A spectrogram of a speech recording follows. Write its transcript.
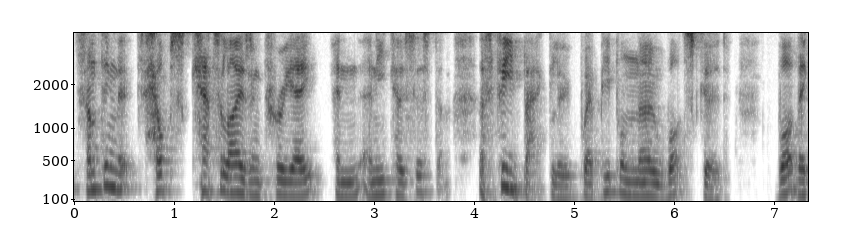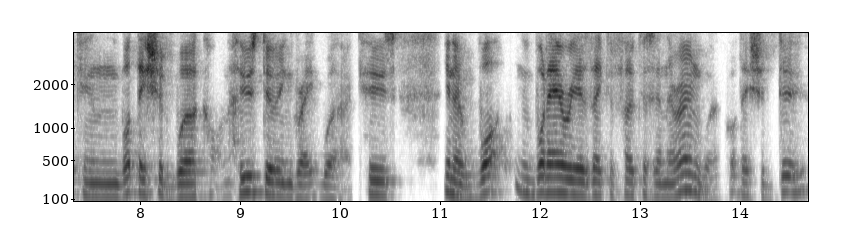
something that helps catalyze and create an, an ecosystem, a feedback loop where people know what's good, what they can, what they should work on, who's doing great work, who's, you know, what what areas they could focus in their own work, what they should do,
